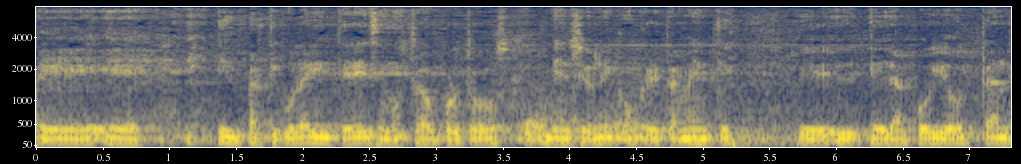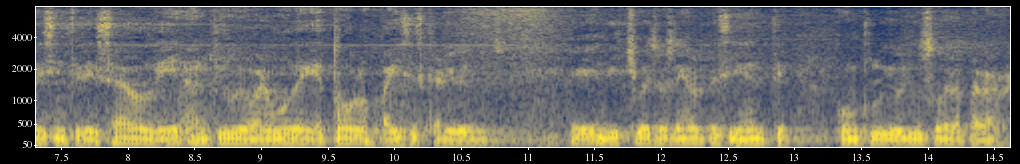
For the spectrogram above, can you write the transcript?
eh, el particular interés demostrado por todos. Mencioné concretamente el, el, apoyo tan desinteresado de Antigua y Barbuda y de todos los países caribeños. Eh, dicho eso, señor presidente, concluyo el uso de la palabra.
